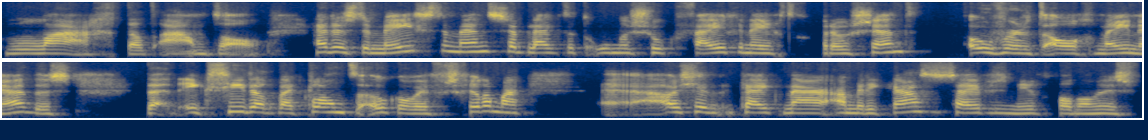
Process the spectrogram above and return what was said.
laag, dat aantal. dus de meeste mensen, blijkt het onderzoek, 95% over het algemeen. Hè? Dus dat, ik zie dat bij klanten ook alweer verschillen. Maar eh, als je kijkt naar Amerikaanse cijfers in ieder geval, dan is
